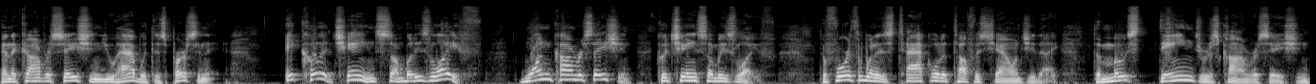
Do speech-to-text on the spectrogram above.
And the conversation you have with this person, it could change somebody's life. One conversation could change somebody's life. The fourth one is tackle the toughest challenge today. The most dangerous conversation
